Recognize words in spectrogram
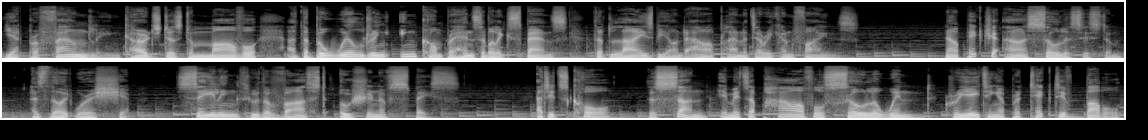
yet profoundly encouraged us to marvel at the bewildering, incomprehensible expanse that lies beyond our planetary confines. Now picture our solar system as though it were a ship sailing through the vast ocean of space. At its core, the Sun emits a powerful solar wind, creating a protective bubble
